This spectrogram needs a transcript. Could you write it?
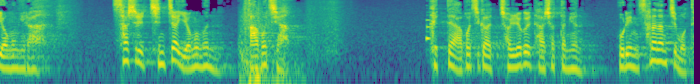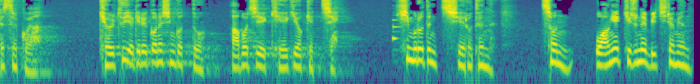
영웅이라. 사실 진짜 영웅은 아버지야. 그때 아버지가 전력을 다하셨다면 우린 살아남지 못했을 거야. 결투 얘기를 꺼내신 것도 아버지의 계획이었겠지. 힘으로든 지혜로든 전 왕의 기준에 미치려면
